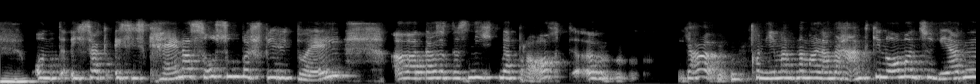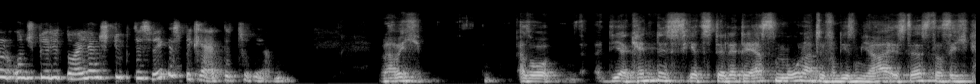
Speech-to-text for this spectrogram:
Mhm. Und ich sage, es ist keiner so super spirituell, äh, dass er das nicht mehr braucht. Ähm, ja, von jemandem mal an der Hand genommen zu werden und spirituell ein Stück des Weges begleitet zu werden. Dann habe ich, also die Erkenntnis jetzt der, der ersten Monate von diesem Jahr ist das, dass sich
